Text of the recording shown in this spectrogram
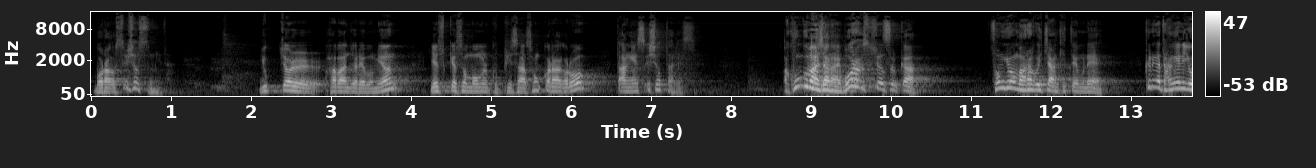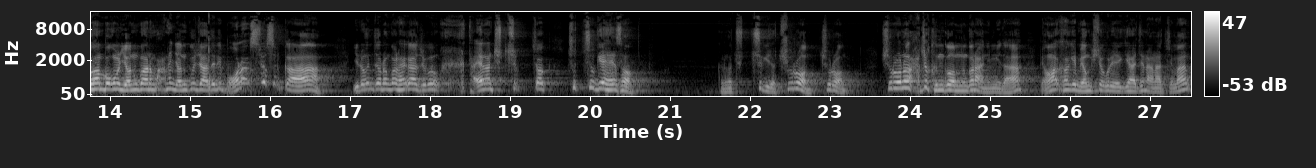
뭐라고 쓰셨습니다. 6절 하반절에 보면 예수께서 몸을 굽히사 손가락으로 땅에 쓰셨다 그랬어요. 아, 궁금하잖아요. 뭐라고 쓰셨을까? 성경은 말하고 있지 않기 때문에. 그러니까 당연히 요한복음을 연구하는 많은 연구자들이 뭐라고 쓰셨을까? 이런저런 걸 해가지고 다양한 추측적, 추측의 해석. 그런 건 추측이죠. 추론, 추론. 추론은 아주 근거 없는 건 아닙니다. 명확하게 명시적으로 얘기하지는 않았지만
